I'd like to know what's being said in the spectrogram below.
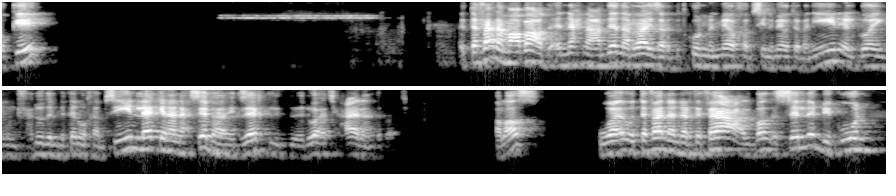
okay؟ اتفقنا مع بعض إن إحنا عندنا ال riser بتكون من 150 ل 180 الجوينج في حدود ال 250 لكن هنحسبها exactly دلوقتي حالا دلوقتي. خلاص؟ واتفقنا إن ارتفاع السلم بيكون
